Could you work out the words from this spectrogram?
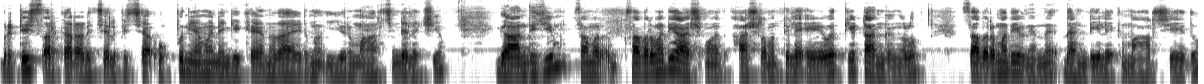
ബ്രിട്ടീഷ് സർക്കാർ അടിച്ചേൽപ്പിച്ച ഉപ്പ് നിയമം ലംഘിക്കുക എന്നതായിരുന്നു ഈ ഒരു മാർച്ചിന്റെ ലക്ഷ്യം. ഗാന്ധിജിയും സമർ സബർമതി ആശ്രമ ആശ്രമത്തിലെ എഴുപത്തിയെട്ട് അംഗങ്ങളും സബർമതിയിൽ നിന്ന് ദണ്ഡിയിലേക്ക് മാർച്ച് ചെയ്തു.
